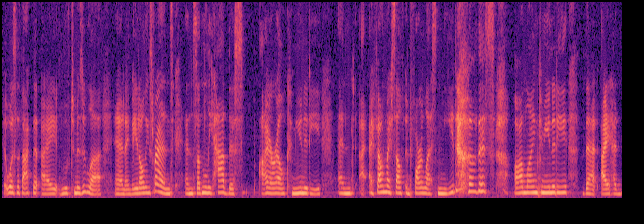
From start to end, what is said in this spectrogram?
It was the fact that I moved to Missoula and I made all these friends and suddenly had this IRL community and I found myself in far less need of this online community that I had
